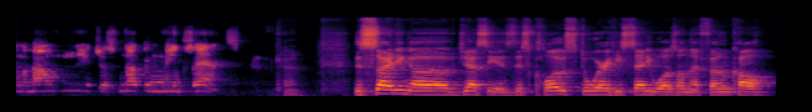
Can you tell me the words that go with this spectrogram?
on the mountain. It just nothing makes sense. Okay. This sighting of Jesse, is this close to where he said he was on that phone call?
